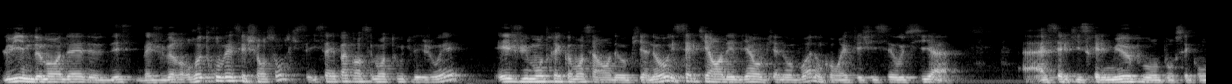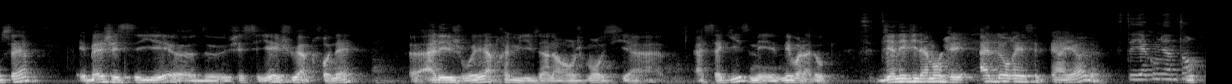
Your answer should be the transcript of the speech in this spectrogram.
Lui, il me demandait de, ben, je vais retrouver ses chansons parce qu'il savait pas forcément toutes les jouer et je lui montrais comment ça rendait au piano et celle qui rendait bien au piano voix. Donc on réfléchissait aussi à, à celle qui serait le mieux pour pour ces concerts. et ben j'essayais de, j'essayais et je lui apprenais à les jouer. Après, lui, il faisait un arrangement aussi à, à sa guise, mais, mais voilà. Donc, bien évidemment, j'ai adoré cette période. C'était il y a combien de temps?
